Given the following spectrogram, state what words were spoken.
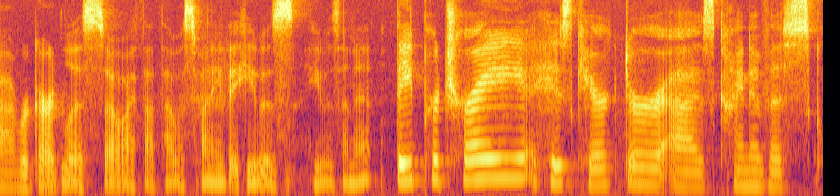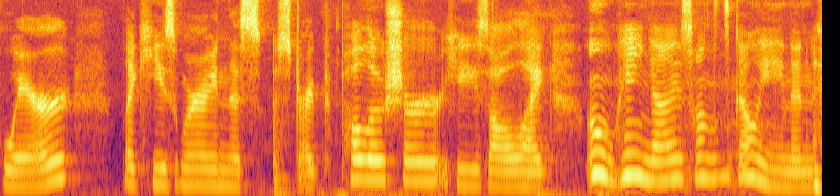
uh, regardless. So I thought that was funny that he was he was in it. they portray his character as kind of a square. Like he's wearing this striped polo shirt. He's all like, "Oh, hey guys, how's it going?" And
